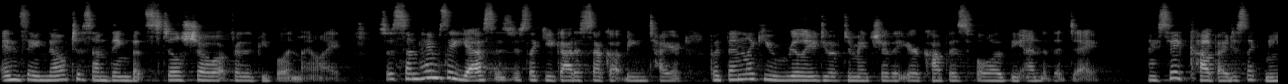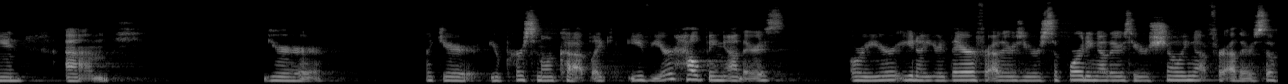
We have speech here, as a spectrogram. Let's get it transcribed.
and say no to something but still show up for the people in my life. So sometimes the yes is just like you got to suck up being tired, but then like you really do have to make sure that your cup is full at the end of the day. I say cup, I just like mean um, your like your your personal cup. Like if you're helping others or you're you know you're there for others, you're supporting others, you're showing up for others. So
